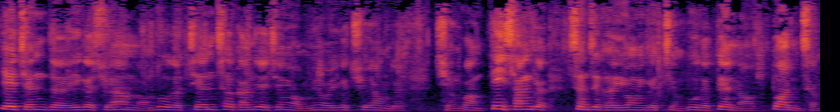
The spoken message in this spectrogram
夜间的一个血氧浓度的监测，看夜间有没有一个缺氧的情况。第三个，甚至可以用一个颈部的电脑断层，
